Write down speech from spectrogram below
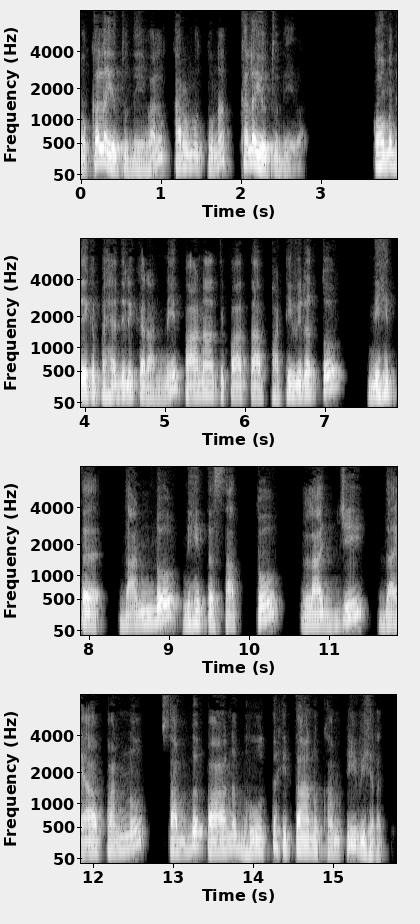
නොකල යුතු දේවල්, කරුණු තුනක් කල යුතු දේවල්. කොහොමද ඒක පැහැදිලි කරන්නේ? පාණාතිපාතා පටිවිරතෝ, නිහිත දණ්ඩෝ, නිහිත සත්තෝ, ලජ්ජී, දයාපන්නෝ, සබ්බ පාන භූත හිතානුකම්පී විහෙරති.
